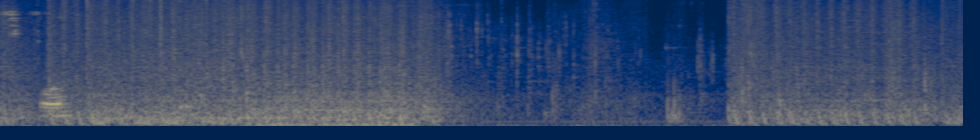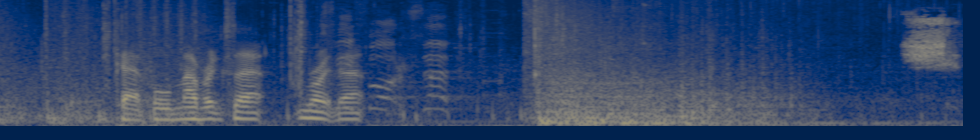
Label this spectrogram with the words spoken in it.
It's four. Careful, Maverick's there, right there. Shit.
